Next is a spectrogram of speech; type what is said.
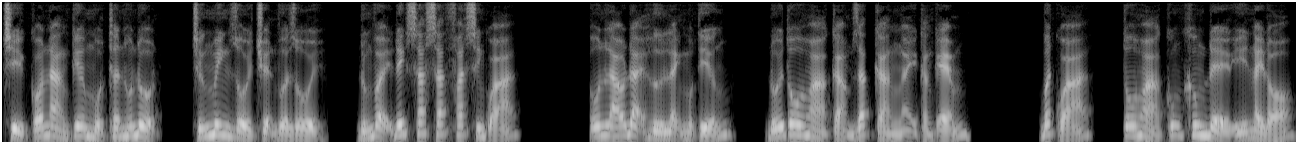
Chỉ có nàng kia một thân hỗn độn, chứng minh rồi chuyện vừa rồi, đúng vậy đích sát sát phát sinh quá. Ôn lão đại hừ lạnh một tiếng, đối Tô Hòa cảm giác càng ngày càng kém. Bất quá, Tô Hòa cũng không để ý này đó,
